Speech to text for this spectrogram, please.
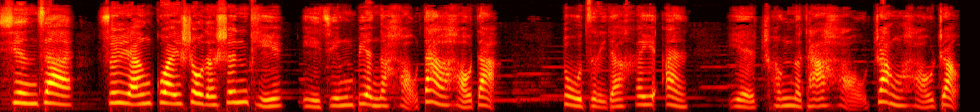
现在虽然怪兽的身体已经变得好大好大，肚子里的黑暗也撑得他好胀好胀，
